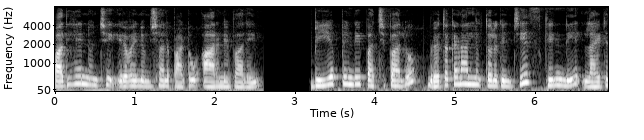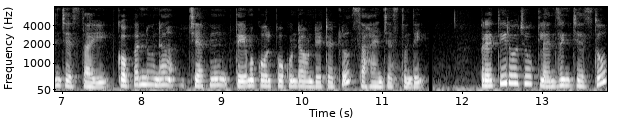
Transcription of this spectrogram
పదిహేను నుంచి ఇరవై నిమిషాల పాటు ఆరనివ్వాలి. బియ్యపిండి పచ్చిపాలు మృతకణాలను తొలగించి స్కిన్ని లైటన్ చేస్తాయి. కొబ్బరి నూనె చర్మం తేమ కోల్పోకుండా ఉండేటట్లు సహాయం చేస్తుంది. ప్రతిరోజు క్లెన్జింగ్ చేస్తూ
